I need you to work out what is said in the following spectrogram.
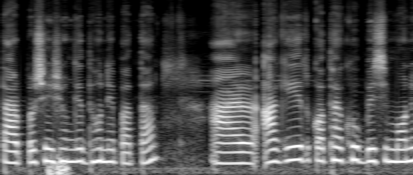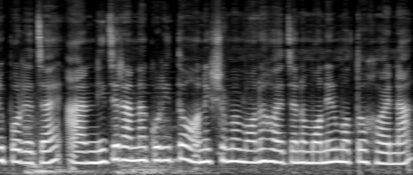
তারপর সেই সঙ্গে ধনে পাতা। আর আগের কথা খুব বেশি মনে পড়ে যায়। আর নিজে রান্না করি তো অনেক সময় মনে হয় যেন মনের মতো হয় না।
